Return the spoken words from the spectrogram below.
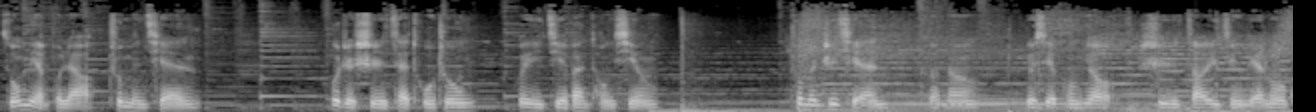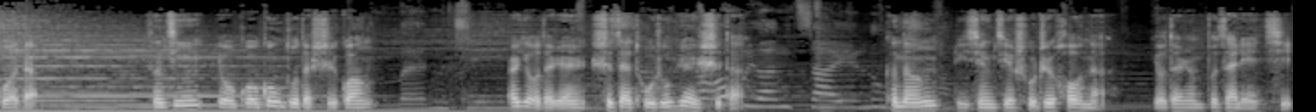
总免不了出门前或者是在途中会结伴同行。出门之前，可能有些朋友是早已经联络过的，曾经有过共度的时光。而有的人是在途中认识的，可能旅行结束之后呢，有的人不再联系，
